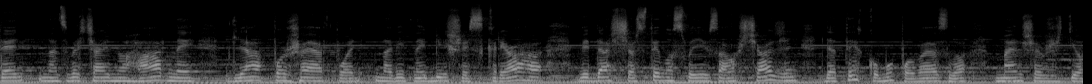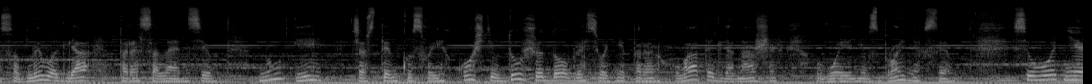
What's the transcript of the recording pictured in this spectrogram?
День надзвичайно гарний для пожертвувань. Навіть найбільший скряга віддасть частину своїх заощаджень для тих, кому повезло менше в житті, особливо для переселенців. Ну і частинку своїх коштів дуже добре сьогодні перерахувати для наших воїнів Збройних сил. Сьогодні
